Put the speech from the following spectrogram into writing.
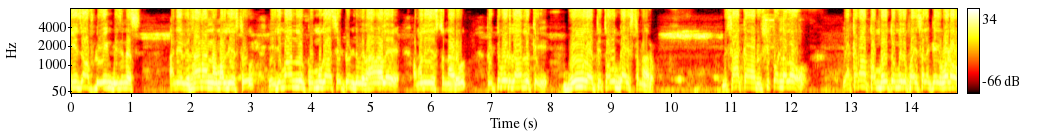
ఈజ్ ఆఫ్ డూయింగ్ బిజినెస్ అనే విధానాన్ని అమలు చేస్తూ యజమానులు కొమ్ము కాసేటువంటి విధానాలే అమలు చేస్తున్నారు. పెట్టుబడిదారులకి భూములు అతి చౌకగా ఇస్తున్నారు. విశాఖ ఋషికొండలో ఎకరా తొంభై తొమ్మిది పైసలకి ఇవ్వడం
